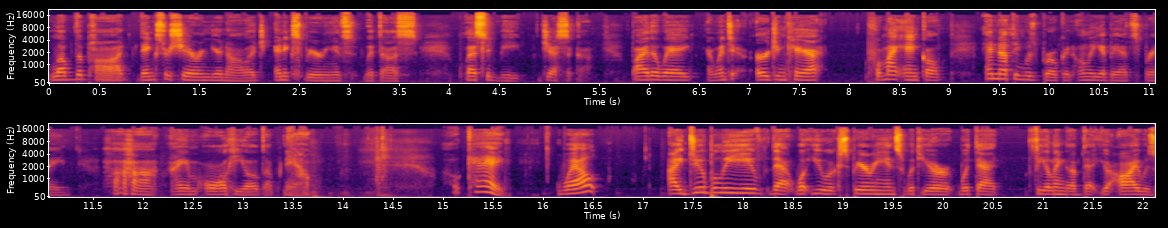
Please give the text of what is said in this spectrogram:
Love the pod. Thanks for sharing your knowledge and experience with us. Blessed be Jessica. By the way, I went to urgent care for my ankle and nothing was broken, only a bad sprain. Haha, I am all healed up now. Okay. Well, I do believe that what you experienced with your with that feeling of that your eye was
